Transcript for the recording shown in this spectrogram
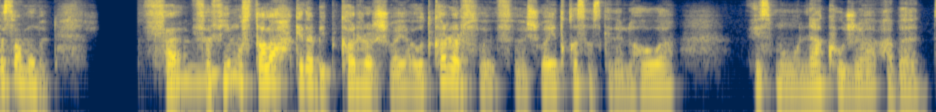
بس عمومًا ف. ففي مصطلح كده بيتكرر شوية أو اتكرر في في شوية قصص كده اللي هو اسمه ناكوجا عباد،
